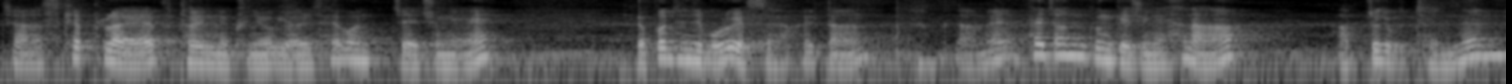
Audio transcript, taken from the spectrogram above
자, 스캐플라에 붙어 있는 근육 13번째 중에 몇 번째인지 모르겠어요. 일단 그다음에 회전근개 중에 하나 앞쪽에 붙어 있는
